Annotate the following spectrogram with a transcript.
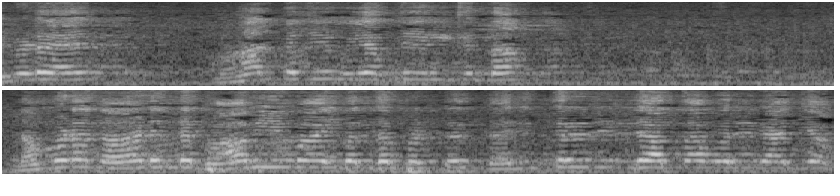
ഇവിടെ മഹാത്മജി ഉയർത്തിയിരിക്കുന്ന നമ്മുടെ നാടിന്റെ ഭാവിയുമായി ബന്ധപ്പെട്ട് ദരിദ്രരില്ലാത്ത ഒരു രാജ്യം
